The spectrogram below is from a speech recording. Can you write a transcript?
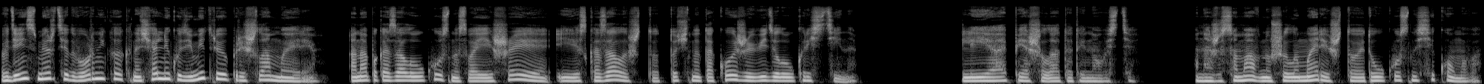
В день смерти дворника к начальнику Дмитрию пришла Мэри. Она показала укус на своей шее и сказала, что точно такой же видела у Кристины. Лия опешила от этой новости. Она же сама внушила Мэри, что это укус насекомого.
